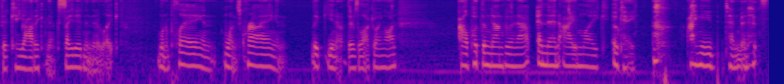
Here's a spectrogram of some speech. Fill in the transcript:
they're chaotic and they're excited and they're like want to play and one's crying and like, you know, there's a lot going on. I'll put them down for their nap and then I'm like, okay, I need 10 minutes.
